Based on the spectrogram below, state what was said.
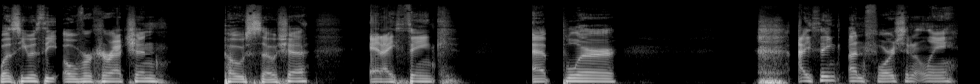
was he was the overcorrection post Scioscia, and I think Eppler. I think unfortunately,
